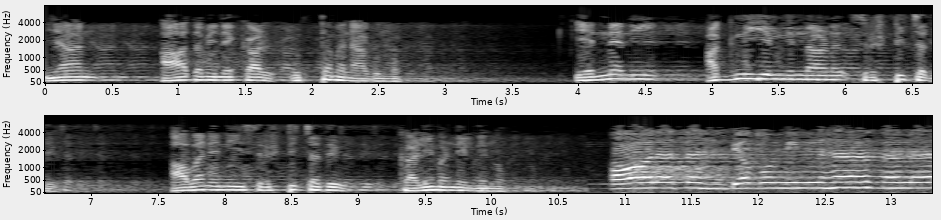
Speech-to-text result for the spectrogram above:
ഞാൻ ആദമിനേക്കാൾ ഉത്തമനാകുന്നു. എന്നെ നീ അഗ്നിയിൽ നിന്നാണ് സൃഷ്ടിച്ചത്. അവനെ നീ സൃഷ്ടിച്ചത് കളിമണ്ണിൽ നിന്നും. قال فاهبط منها فما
